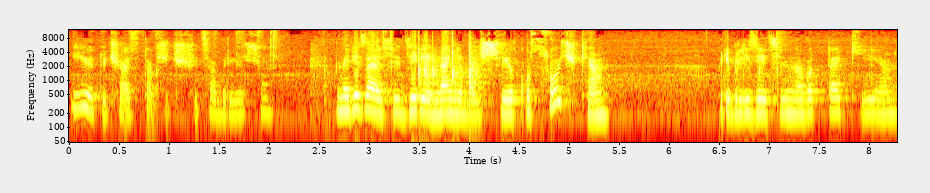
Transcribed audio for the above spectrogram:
И эту часть также чуть-чуть обрежу. Нарезаю сельдерей на небольшие кусочки, приблизительно вот такие.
